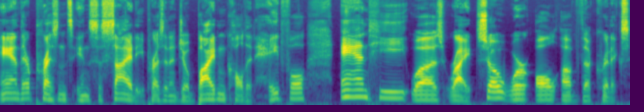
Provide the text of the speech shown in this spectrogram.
and their presence in society. President Joe Biden called it hateful, and he was right. So were all of the critics.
